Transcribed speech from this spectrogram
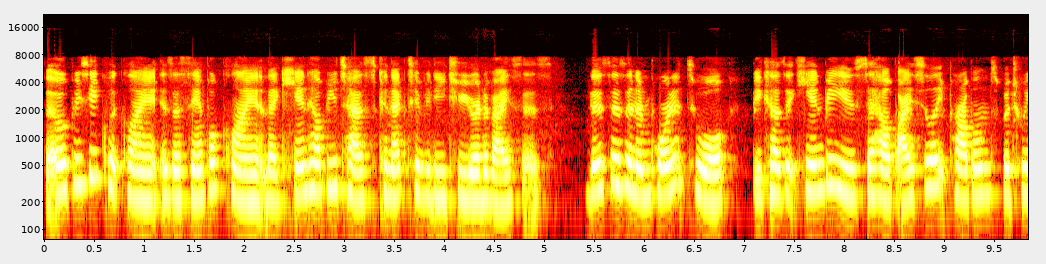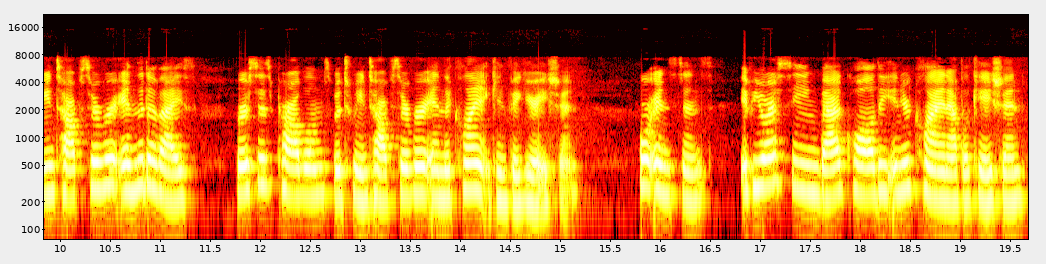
The OPC Quick Client is a sample client that can help you test connectivity to your devices. This is an important tool because it can be used to help isolate problems between top server and the device versus problems between top server and the client configuration. For instance, if you are seeing bad quality in your client application,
